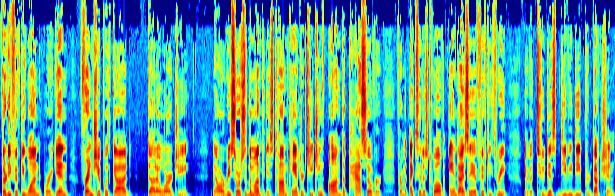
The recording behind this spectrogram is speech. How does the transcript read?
3051, or again, friendshipwithgod.org. Now, our resource of the month is Tom Cantor teaching on the Passover from Exodus 12 and Isaiah 53. We have a two disc DVD production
